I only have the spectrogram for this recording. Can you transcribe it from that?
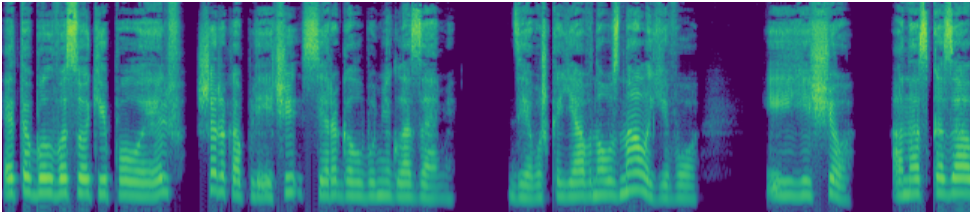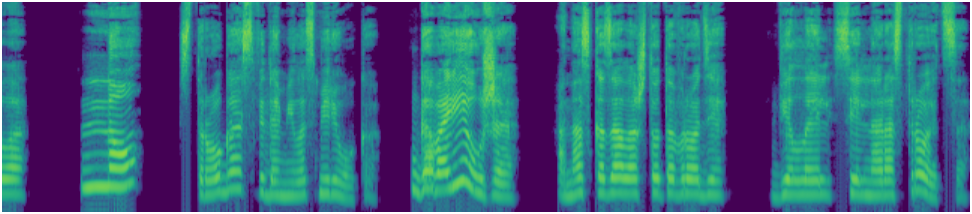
Это был высокий полуэльф, широкоплечий, с серо-голубыми глазами. Девушка явно узнала его. И еще, она сказала, «Ну?» — строго осведомилась Мириока. «Говори уже!» Она сказала что-то вроде «Виллель сильно расстроится»,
